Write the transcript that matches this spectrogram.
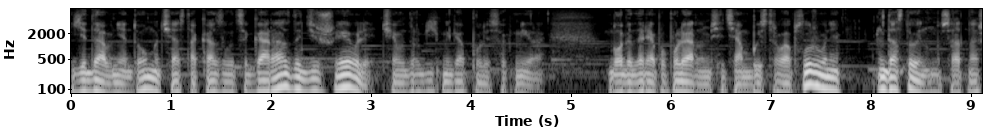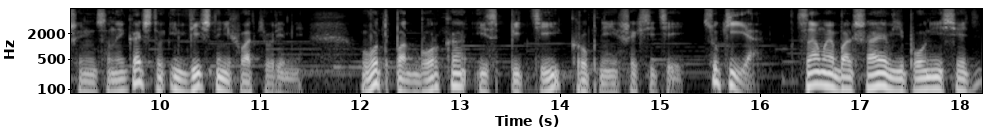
еда вне дома часто оказывается гораздо дешевле, чем в других мегаполисах мира, благодаря популярным сетям быстрого обслуживания, достойному соотношению цены и качества и вечной нехватке времени. Вот подборка из пяти крупнейших сетей. Сукия. Самая большая в Японии сеть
